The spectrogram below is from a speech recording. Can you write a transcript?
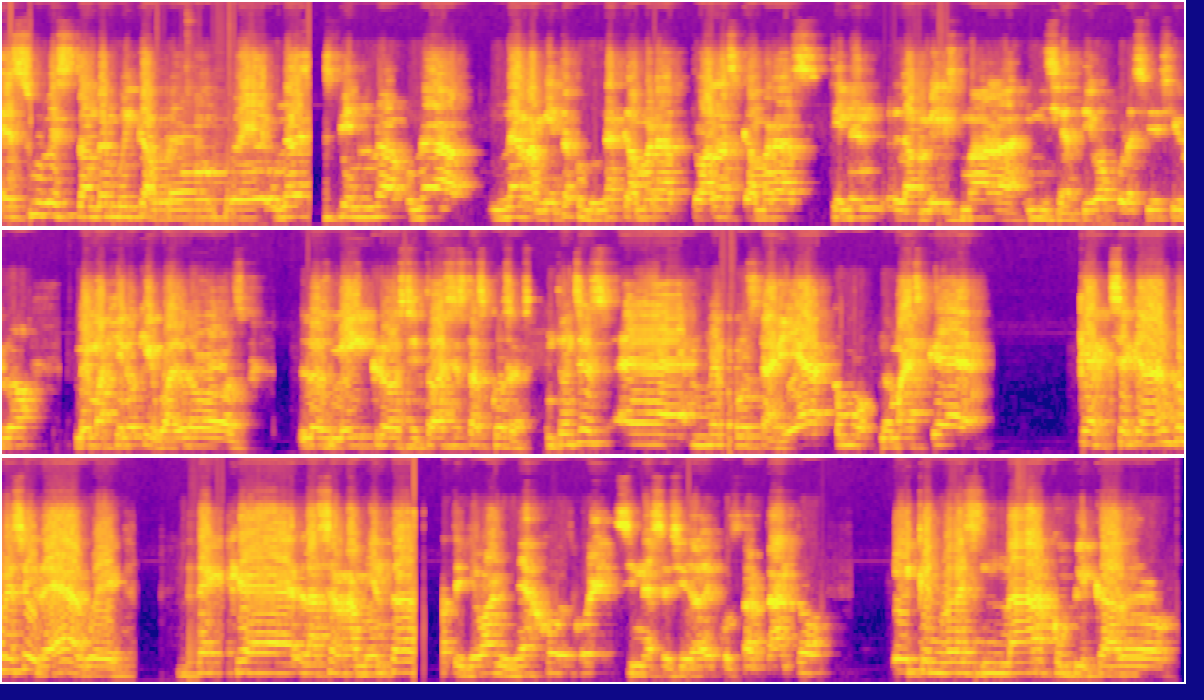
es un estándar muy cabrón, Una vez viene una, una, una, herramienta como una cámara, todas las cámaras tienen la misma iniciativa, por así decirlo. Me imagino que igual los, los micros y todas estas cosas. Entonces, eh, me gustaría como nomás que, que se quedaran con esa idea, güey, de que las herramientas te llevan lejos, güey, sin necesidad de costar tanto y que no es nada complicado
